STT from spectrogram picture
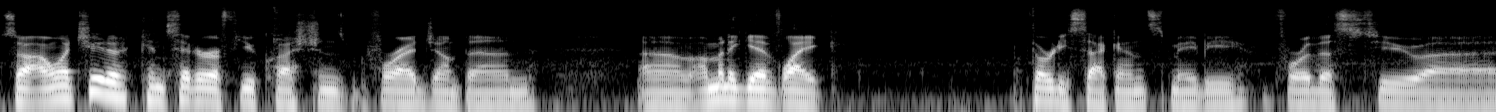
So I want you to consider a few questions before I jump in. Um, I'm going to give like 30 seconds maybe for this to uh,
